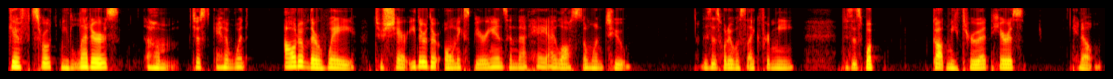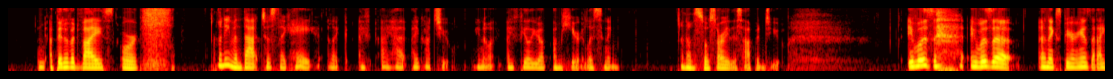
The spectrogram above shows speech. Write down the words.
gifts, wrote me letters, um, just kind of went out of their way to share either their own experience and that, hey, I lost someone too. This is what it was like for me. This is what got me through it. Here is, you know, a bit of advice or not even that, just like, hey, like I, I had, I got you. You know, I, I feel you. I'm here listening, and I'm so sorry this happened to you. It was, it was a an experience that I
